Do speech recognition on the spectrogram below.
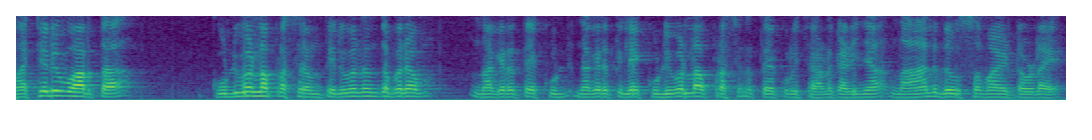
മറ്റൊരു വാർത്ത കുടിവെള്ള പ്രശ്നം. തിരുവനന്തപുരം നഗരത്തെ നഗരത്തിലെ കുടിവെള്ള പ്രശ്നത്തെക്കുറിച്ചാണ് കഴിഞ്ഞ നാല് ദിവസമായിട്ടവിടെ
